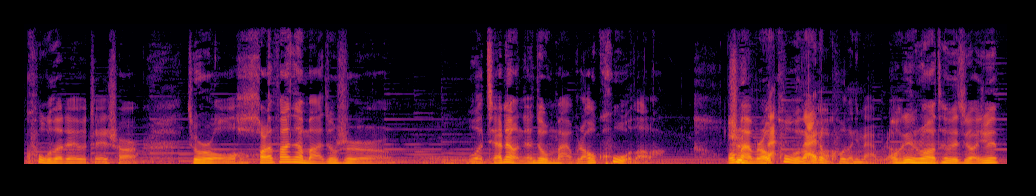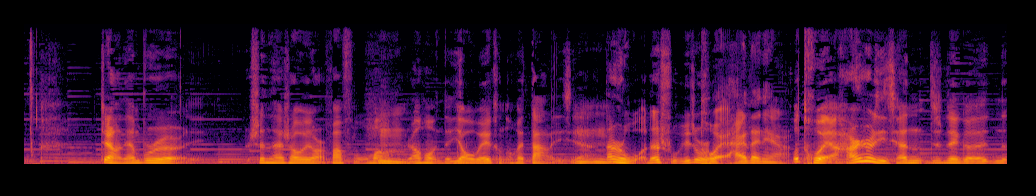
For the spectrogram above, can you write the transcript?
裤子这个这事儿，就是我后来发现吧，就是我前两年就买不着裤子了，我买不着裤子了哪种裤子你买不着？我跟你说，我特别奇怪，因为这两年不是身材稍微有点发福嘛，嗯然后你的腰围可能会大了一些，但是我这属于就是腿还在那样，我腿还是以前就那个那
